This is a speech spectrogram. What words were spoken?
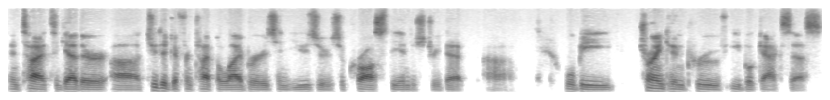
and tie it together uh, to the different type of libraries and users across the industry that uh, will be trying to improve ebook access.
